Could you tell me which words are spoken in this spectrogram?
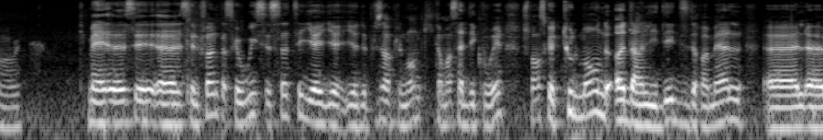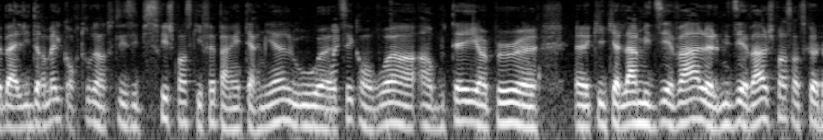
Oui. Mais euh, euh, c'est le fun parce que oui, c'est ça, il y, y, a de plus en plus de monde qui commence à le découvrir. Je pense que tout le monde a dans l'idée d'hydromel, euh, ben, l'hydromel qu'on retrouve dans toutes les épiceries, je pense qu'il est fait par Intermiel ou tu sais qu'on voit en, bouteille un peu qui, a de l'air médiéval, le médiéval, je pense en tout cas.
